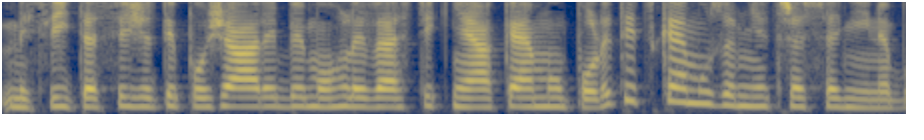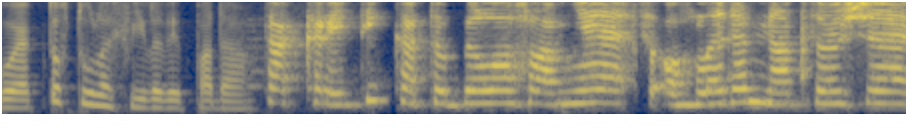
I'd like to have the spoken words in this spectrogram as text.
Myslíte si, že ty požáry by mohly vést i k nějakému politickému zemětřesení, nebo jak to v tuhle chvíli vypadá? Ta kritika to bylo hlavně s ohledem na to, že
